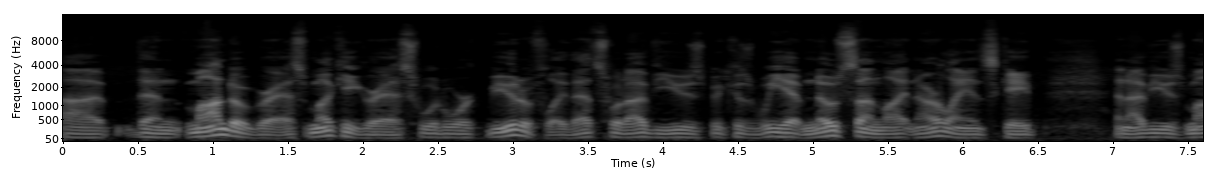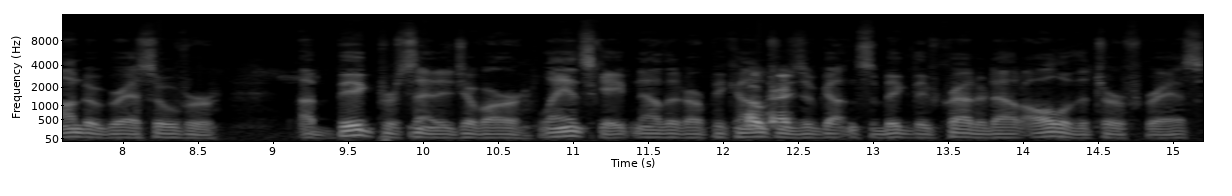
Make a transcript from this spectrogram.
uh, then mondo grass, monkey grass would work beautifully. That's what I've used because we have no sunlight in our landscape, and I've used mondo grass over a big percentage of our landscape now that our pecan Okay. trees have gotten so big they've crowded out all of the turf grass.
